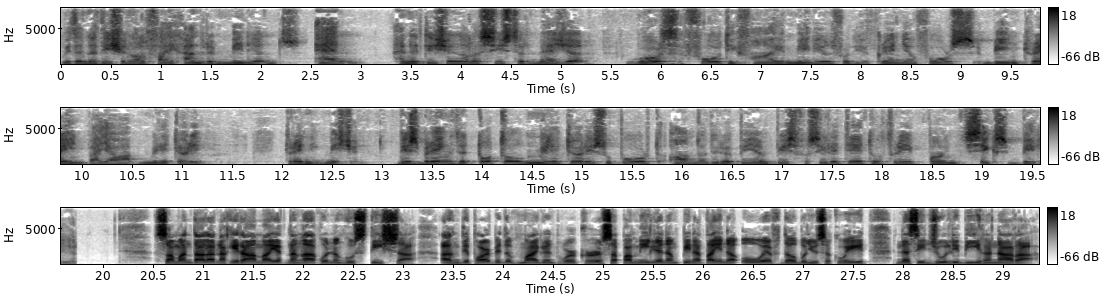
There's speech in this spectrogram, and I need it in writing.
with an additional 500 millions and an additional assistance measure worth 45 million for the Ukrainian force being trained by our military training mission. This brings the total military support under the European Peace Facility to 3.6 billion. Samantala nakiramay at nangako ng hustisya ang Department of Migrant Workers sa pamilya ng pinatay na OFW sa Kuwait na si Julie B. Ranara.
